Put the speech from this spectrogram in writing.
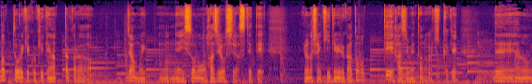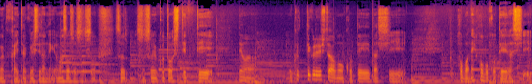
のって俺結構経験あったからじゃあもうもうねいっそもう恥を知らせてていろんな人に聴いてみるかと思って始めたのがきっかけ。であの音楽開拓してたんだけどまあそうそうそうそう。そうそういうことをしててでは送ってくれる人はもう固定だしほぼねほぼ固定だし。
